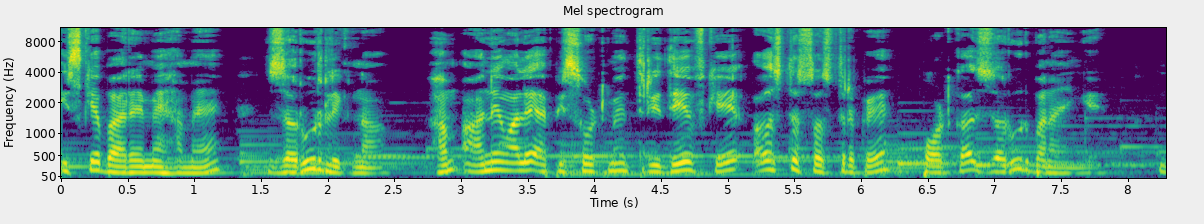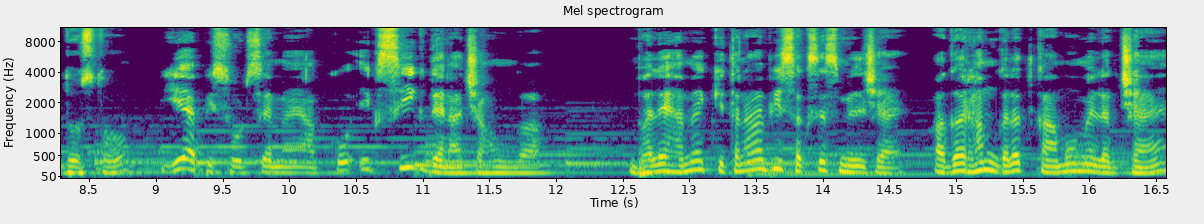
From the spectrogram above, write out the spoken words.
इसके बारे में हमें ज़रूर लिखना। हम आने वाले एपिसोड में त्रिदेव के अस्त्र शस्त्र पे पॉडकास्ट ज़रूर बनाएँगे। दोस्तों, ये एपिसोड से मैं आपको एक सीख देना चाहूँगा। भले हमें कितना भी सक्सेस मिल जाए, अगर हम गलत कामों में लग जाएँ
